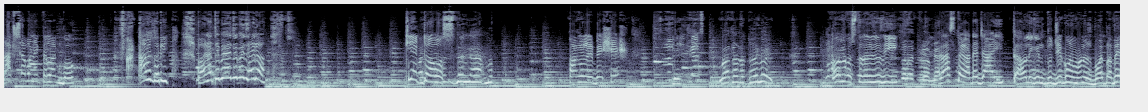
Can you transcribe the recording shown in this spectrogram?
লাখ সাবান একটা লাগবো। আমি ধরি বানাতে যাবে যাই না কি একটা অবস্থা। পাগলের বেশে। যদি রাস্তাঘাটে যাই তাহলে কিন্তু যে কোনো মানুষ ভয় পাবে।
